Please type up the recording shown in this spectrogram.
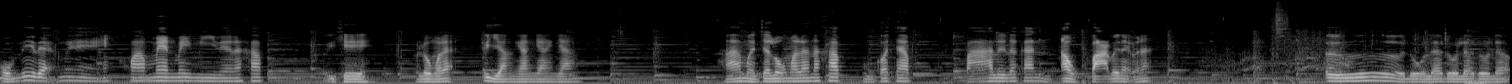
ผมนี่แหละแม่ความแม่นไม่มีเลยนะครับ โอเค ลงมาแล้วเอ้ยยังยังยังยังอ่าเหมือนจะลงมาแล้วนะครับ ผมก็จะปาเลยแล้วกัน เอาปาไปไหนวะนะ เออ โดนแล้วโดนแล้วโดนแล้ว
